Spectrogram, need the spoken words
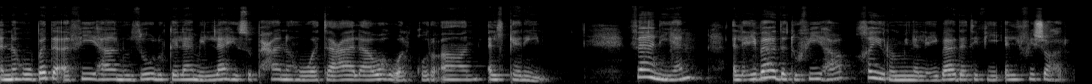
أنه بدأ فيها نزول كلام الله سبحانه وتعالى وهو القرآن الكريم. ثانيا العبادة فيها خير من العبادة في ألف شهر.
